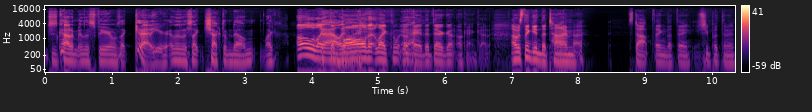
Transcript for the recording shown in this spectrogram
just got him in the sphere and was like, "Get out of here!" And then just like chucked him down. Like, Oh, like The the, ball that like okay that they're going. Okay, got it. I was thinking the time Okay. stop thing that they she put them in.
